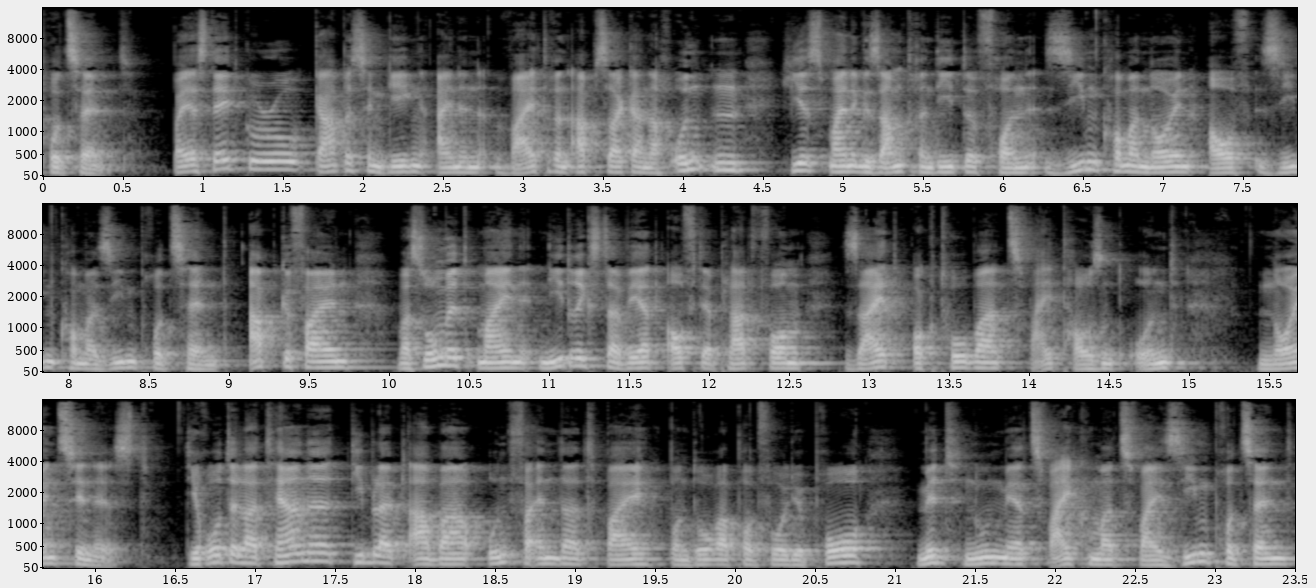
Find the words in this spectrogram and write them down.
Prozent. Bei Estate Guru gab es hingegen einen weiteren Absacker nach unten. Hier ist meine Gesamtrendite von 7,9 auf 7,7 Prozent abgefallen, was somit mein niedrigster Wert auf der Plattform seit Oktober 2019 ist. Die rote Laterne, die bleibt aber unverändert bei Bondora Portfolio Pro mit nunmehr 2,27 Prozent,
